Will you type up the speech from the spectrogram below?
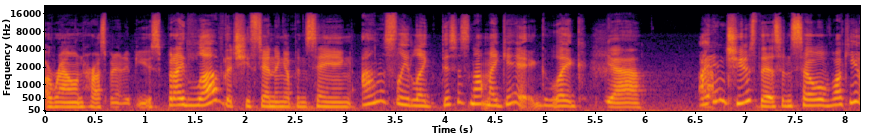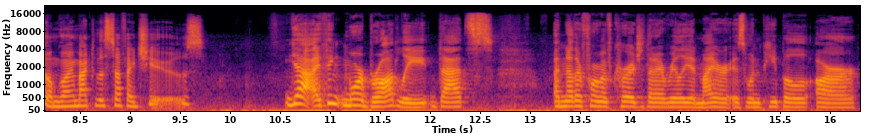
around harassment and abuse. But I love that she's standing up and saying, honestly, like this is not my gig. Like, yeah, I didn't choose this, and so fuck you. I'm going back to the stuff I choose. Yeah, I think more broadly, that's another form of courage that I really admire is when people are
